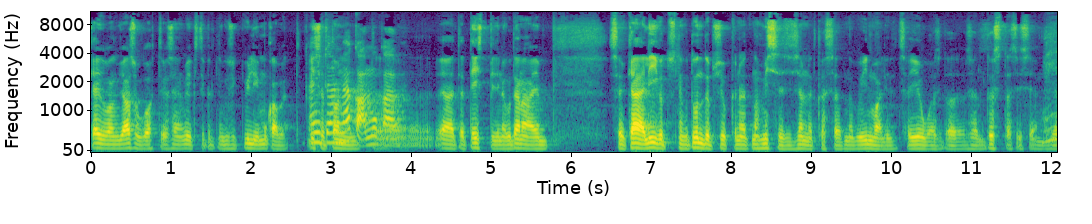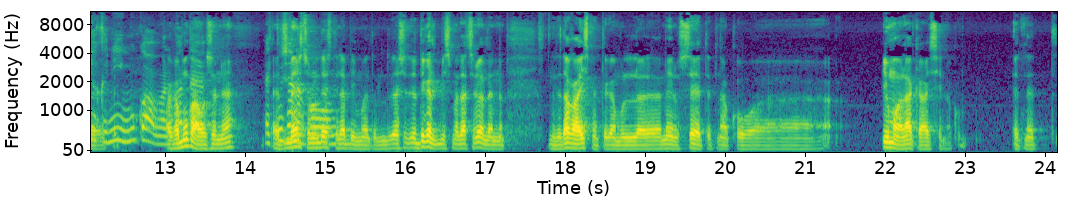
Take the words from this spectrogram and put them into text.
käiguvangi asukoht ja see on kõik tegelikult nagu sihuke ülimugav, et Ei, ta on väga mugav. ja et, et teistpidi nagu täna ei see käeliigutus nagu tundub niisugune, et noh, mis see siis on, et kas sa oled nagu invaliid, et sa ei jõua seda seal tõsta siis ja ei, aga nii mugav on. aga mugavus on jah, et et sa Mersul on nagu- tõesti läbimõeldud need asjad ja tegelikult, mis ma tahtsin öelda enne nende tagaistmetega mul äh, meenus see, et, et nagu äh, jumala äge asi nagu, et need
